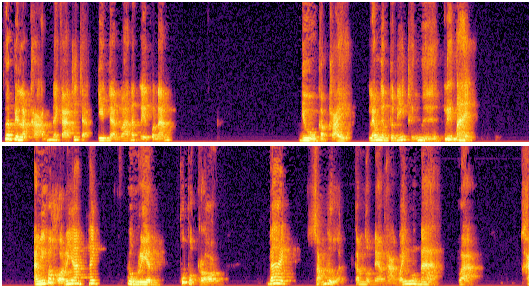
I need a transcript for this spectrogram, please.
เพื่อเป็นหลักฐานในการที่จะยืนยันว่านักเรียนคนนั้น อยู่กับใคร แล้วเงินตัวนี้ถึงมือหรือไม่ อันนี้ก็ขออนุญาตให้โรงเรียนผู้ปกครอง ได้สำรวจกำหนดแนวทางไว้ล่วงหน้าว่าใคร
